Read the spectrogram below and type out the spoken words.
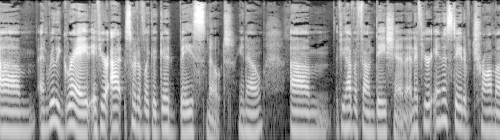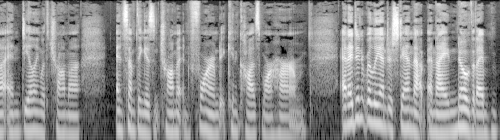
um, and really great if you're at sort of like a good base note, you know, um, if you have a foundation. And if you're in a state of trauma and dealing with trauma and something isn't trauma informed, it can cause more harm. And I didn't really understand that. And I know that I'm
